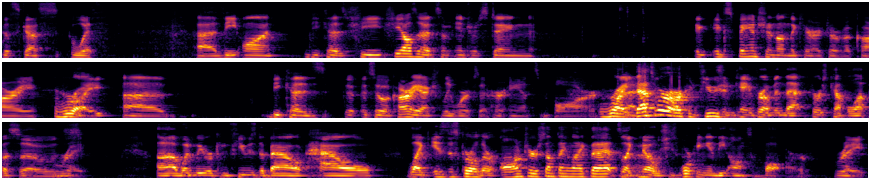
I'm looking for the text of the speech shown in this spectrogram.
discuss with uh, the aunt because she she also had some interesting e- expansion on the character of Akari. Right. Uh, because uh, so Akari actually works at her aunt's bar. Right. At- That's where our confusion came from in that first couple episodes. right. uh, when we were confused about how like is this girl their aunt or something like that it's like Uh-huh. no she's working in the aunt's bar Right.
